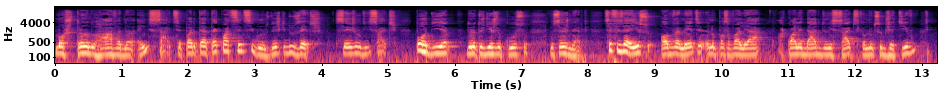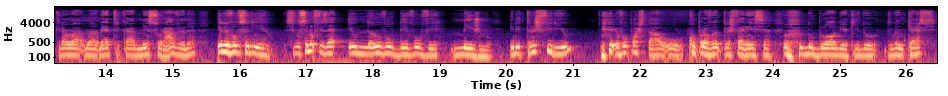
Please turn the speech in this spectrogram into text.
mostrando Harvard não, é insights você pode ter até 400 segundos desde que 200 sejam de insights por dia durante os dias do curso no seu Snap. Se fizer isso, obviamente, eu não posso avaliar a qualidade do insight, fica muito subjetivo, criar uma, uma métrica mensurável, né? Eu devolvo seu dinheiro. Se você não fizer, eu não vou devolver mesmo. Ele transferiu eu vou postar o comprovando transferência no blog aqui do, do Guncast,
